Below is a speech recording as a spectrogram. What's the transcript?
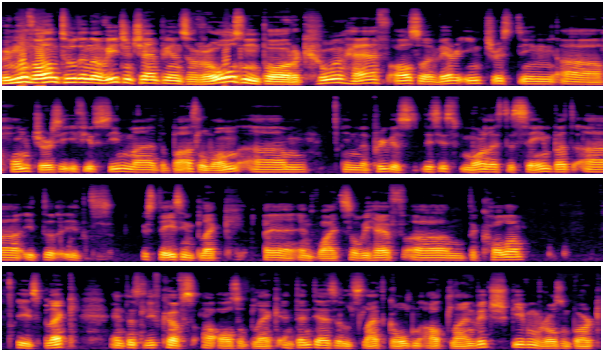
We move on to the Norwegian champions Rosenborg, who have also a very interesting uh, home jersey. If you've seen my the Basel one um, in the previous, this is more or less the same, but uh, it it stays in black uh, and white. So we have um, the collar is black and the sleeve cuffs are also black and then there's a slight golden outline which given Rosenborg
